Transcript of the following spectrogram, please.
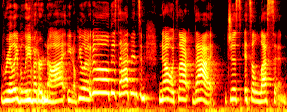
really believe it or not. You know people are like oh this happened to me. No it's not that. Just it's a lesson.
